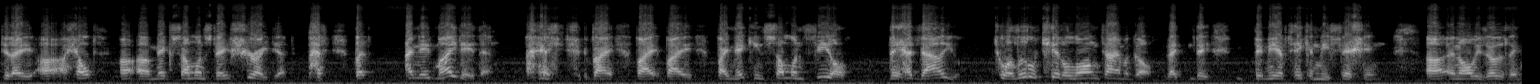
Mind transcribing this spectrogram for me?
did I uh, help uh, uh, make someone's day? Sure, I did. But but I made my day then by by by by making someone feel they had value to a little kid a long time ago. They they may have taken me fishing uh, and all these other things.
